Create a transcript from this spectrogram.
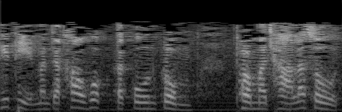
ทิฏฐิมันจะเข้าพวกตระกูลกลุ่ม พรหมชาลสูตร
